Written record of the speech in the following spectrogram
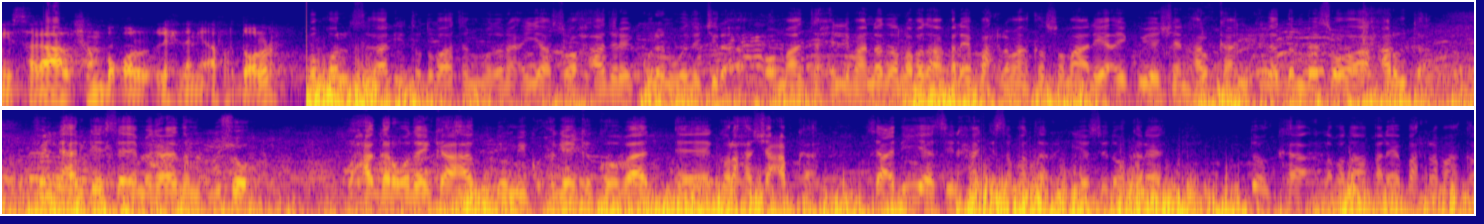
iyo sagaal shan boqol lixdan iyo afar dollar. Boqol sagaal iyo toddobaatan mudane ayaa soo xaadiray kulan wadajir ah oo maanta xildhibaanada labada aqal ee baarlamaanka soomaaliya ay ku yeesheen halkan iga dambeysa oo ah xarunta villa hargeysa ee magaalada muqdisho. Waxaa garwadeyn ka ahaa guddoomiye ku-xigeenka koowaad ee golaha shacabka sacdiye yaasiin xaaji samatar iyo sidoo kale guddoonka labada aqal ee baarlamaanka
